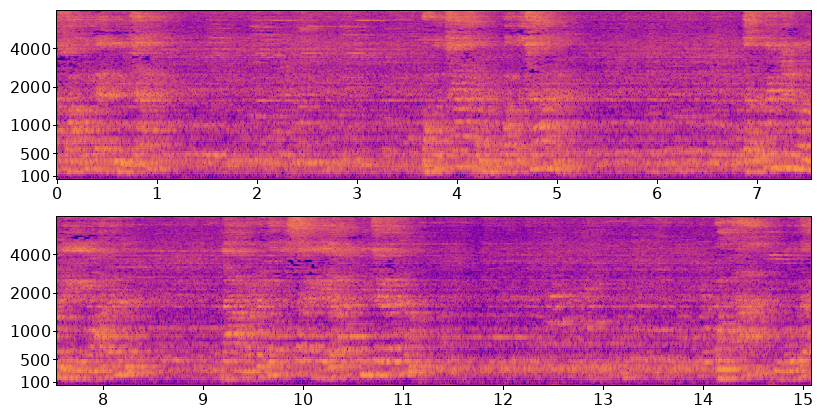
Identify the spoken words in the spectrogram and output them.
స్వామికి అర్పించాను అపచారం అపచారం తలపెట్టులో ఈ మాలను నా మొట్టమొదటిసారి ఎలా అర్పించగలను అమ్మా కూడా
